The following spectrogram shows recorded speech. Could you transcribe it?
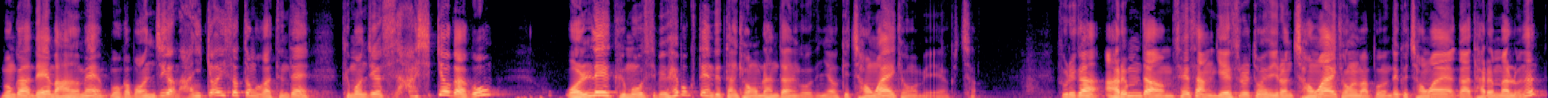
뭔가 내 마음에 뭐가 먼지가 많이 껴 있었던 것 같은데 그 먼지가 싹 씻겨가고 원래 그 모습이 회복된 듯한 경험을 한다는 거거든요. 그게 정화의 경험이에요. 그렇죠? 우리가 아름다움, 세상, 예술을 통해서 이런 정화의 경험을 맛보는데 그 정화가 다른 말로는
